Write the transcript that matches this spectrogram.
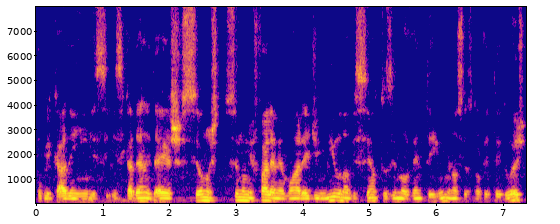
publicado em esse, esse Caderno Ideias, se, eu não, se não me falha a memória, é de 1991, 1992.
